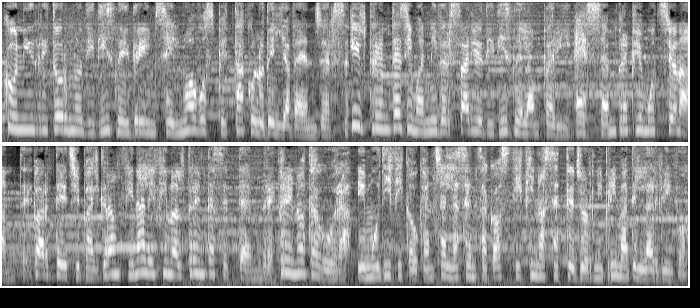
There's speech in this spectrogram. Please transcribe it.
Con il ritorno di Disney Dreams e il nuovo spettacolo degli Avengers, il trentesimo anniversario di Disneyland Paris è sempre più emozionante. Partecipa al gran finale fino al 30 settembre. Prenota ora e modifica o cancella senza costi fino a 7 giorni prima dell'arrivo.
